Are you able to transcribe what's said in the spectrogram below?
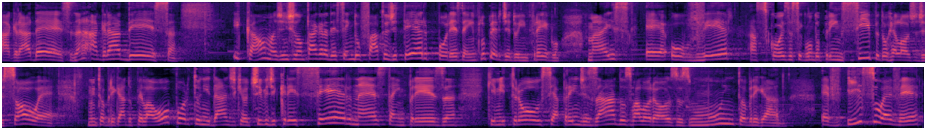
Agradece, né? Agradeça. E calma, a gente não está agradecendo o fato de ter, por exemplo, perdido o emprego, mas é o ver as coisas segundo o princípio do relógio de sol é muito obrigado pela oportunidade que eu tive de crescer nesta empresa, que me trouxe aprendizados valorosos. Muito obrigado. É, isso é ver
